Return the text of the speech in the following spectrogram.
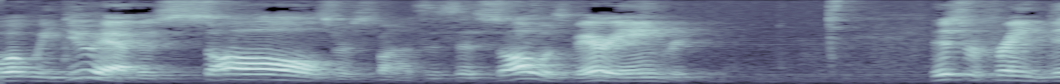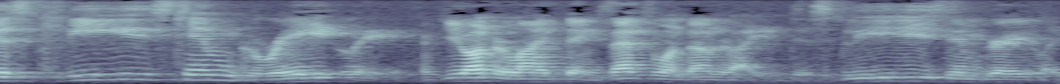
what we do have is Saul's response. It says Saul was very angry. This refrain displeased him greatly. If you underline things, that's the one to underline. It displeased him greatly.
